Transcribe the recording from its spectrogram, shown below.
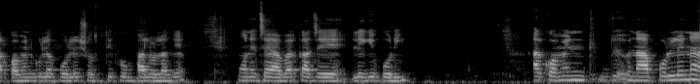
আর কমেন্টগুলো পড়লে সত্যি খুব ভালো লাগে। মনে চায় আবার কাজে লেগে পড়ি। আর কমেন্ট না পড়লে না,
